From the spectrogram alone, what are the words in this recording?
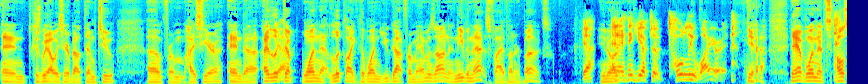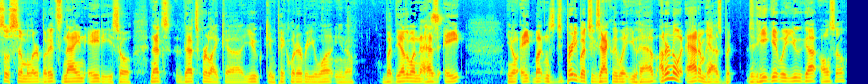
and because we always hear about them too, um, from High Sierra, and uh, I looked Yeah. up one that looked like the one you got from Amazon, and even that's five hundred bucks. Yeah, You know and I think you have to totally wire it. Yeah, they have one that's also similar, but it's nine eighty. So that's that's for like uh, you can pick whatever you want, you know. But the other one that has eight, you know, eight buttons, pretty much exactly what you have. I don't know what Adam Yeah. has, but did he get what you got also,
